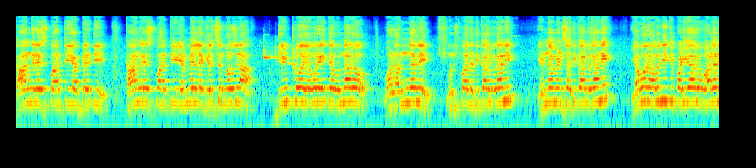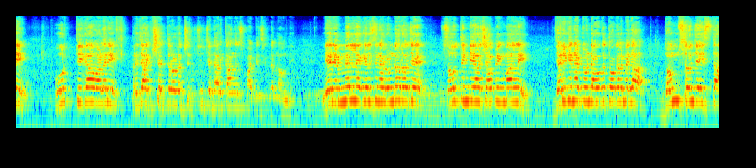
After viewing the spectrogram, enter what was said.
కాంగ్రెస్ పార్టీ అభ్యర్థి కాంగ్రెస్ పార్టీ ఎమ్మెల్యే గెలిచిన రోజున దీంట్లో ఎవరైతే ఉన్నారో వాళ్ళందరినీ మున్సిపల్ అధికారులు కానీ ఎండోమెంట్స్ అధికారులు కానీ ఎవరు అవినీతి పడిగారో వాళ్ళని పూర్తిగా వాళ్ళని ప్రజాక్షేత్రంలో చర్చించడానికి కాంగ్రెస్ పార్టీ సిద్ధంగా ఉంది. నేను ఎమ్మెల్యే గెలిచిన రెండో రోజే సౌత్ ఇండియా షాపింగ్ మాల్ని జరిగినటువంటి అవకతవకల మీద ధ్వంసం చేయిస్తా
